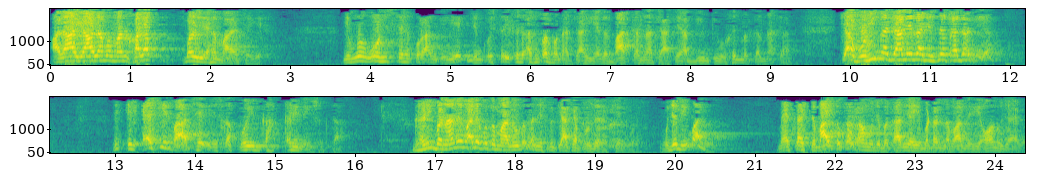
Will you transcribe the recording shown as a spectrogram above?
اللہ عالم و من خلق، بڑی اہم آیت ہے یہ۔ یہ وہ وہ حصے ہیں قرآن کے لیے جن کو اس طریقے سے اکبر ہونا چاہیے۔ اگر بات کرنا چاہتے ہیں، آپ دین کی وہ خدمت کرنا چاہتے ہیں۔ کیا وہی نہ جانے گا جس نے پیدا کیا؟ ایک ایسی بات ہے کہ اس کا کوئی انکار کر ہی نہیں سکتا۔ گھڑی بنانے والے کو تو معلوم ہے نا جس میں کیا کیا پودے رکھے ہوئے مجھے نہیں معلوم۔ میں اس کا استعمال تو کر رہا ہوں، مجھے بتا دیا یہ بٹن دبا دیں، یہ آن ہو جائے گا۔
